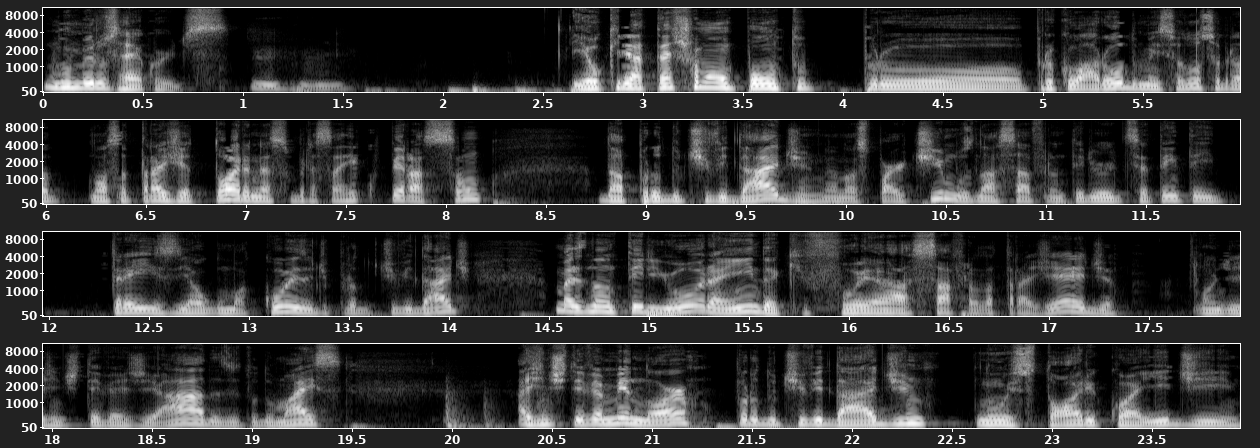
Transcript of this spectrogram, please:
números recordes. Uhum. E eu queria até chamar um ponto pro, pro que o Haroldo mencionou sobre a nossa trajetória, né, sobre essa recuperação da produtividade. Né, nós partimos na safra anterior de 73 e alguma coisa de produtividade, mas na anterior ainda, que foi a safra da tragédia, onde a gente teve as geadas e tudo mais, a gente teve a menor produtividade no histórico aí de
